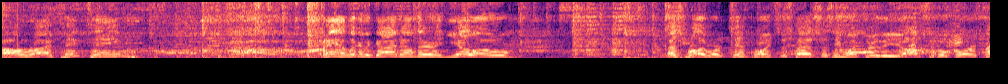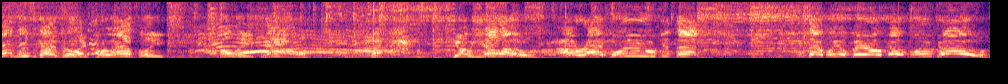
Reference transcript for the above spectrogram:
All right, pink team. Man, look at the guy down there in yellow. That's probably worth 10 points as fast as he went through the obstacle course. Man, these guys are like pro athletes. Holy cow. go yellow. All right, blue, get that, get that wheelbarrow. Go, blue, go.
